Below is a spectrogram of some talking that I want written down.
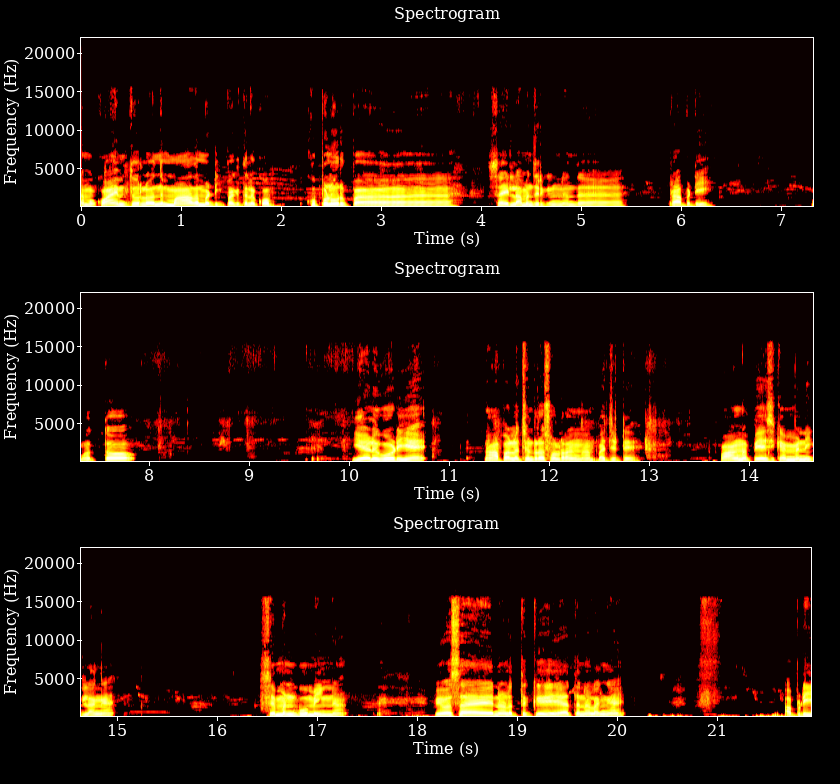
நம்ம கோயம்புத்தூரில் வந்து மாதம்பட்டிக்கு பக்கத்தில் கொப் குப்பனூர் ப சைடில் அமைஞ்சிருக்குங்கண்ணா இந்த ப்ராப்பர்ட்டி மொத்தம் ஏழு கோடியே நாற்பது லட்சம் ரூபா சொல்கிறாங்கண்ணா பட்ஜெட்டு வாங்கினா பேசி கம்மி பண்ணிக்கலாங்க. செம்மண் பூமிங்கண்ணா. விவசாய நிலத்துக்கு ஏற்ற நிலங்க. அப்படி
